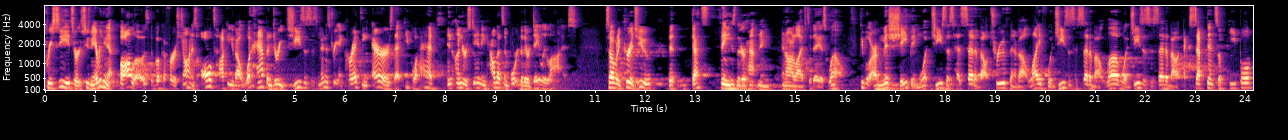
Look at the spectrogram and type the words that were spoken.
precedes, or excuse me, everything that follows the book of First John is all talking about what happened during Jesus' ministry and correcting errors that people had in understanding how that's important to their daily lives. So I would encourage you that that's things that are happening in our life today as well people are misshaping what Jesus has said about truth and about life, what Jesus has said about love, what Jesus has said about acceptance of people,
